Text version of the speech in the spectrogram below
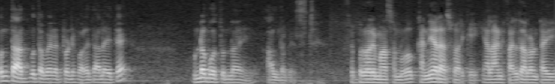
కొంత అద్భుతమైనటువంటి ఫలితాలు అయితే ఉండబోతున్నాయి. ఆల్ ద బెస్ట్ ఫిబ్రవరి మాసంలో కన్యా రాశి వారికి ఎలాంటి ఫలితాలు ఉంటాయి?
